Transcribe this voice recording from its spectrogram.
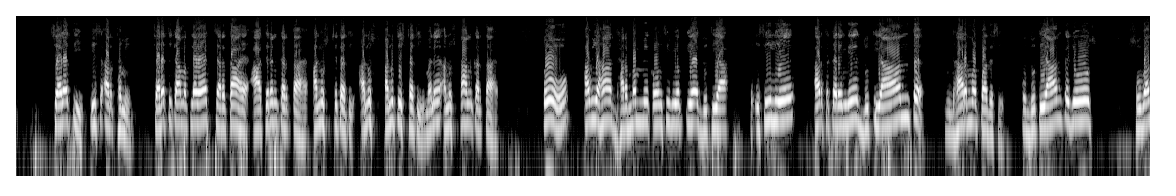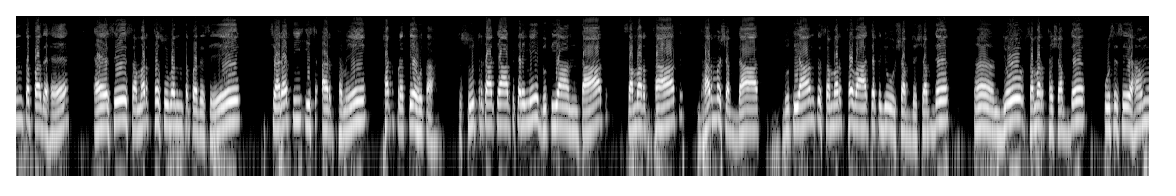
चरती इस अर्थ में। चरति का मतलब है, चरता है, आचरण करता है अनुष्ठित अनुष्ठितति अनुतिष्ठति, मैंने अनुष्ठान करता है। तो अब यहाँ धर्मम में कौन सी विभक्ति है? द्वितीया। तो इसीलिए अर्थ करेंगे द्वितीयांत धर्म पद से। तो द्वितीयांत जो सुबंत पद है, ऐसे समर्थ सुबंत पद से चरति इस अर्थ में ठक प्रत्यय होता है। तो सूत्र का क्या अर्थ करेंगे? द्वितीयांतात समर्थात धर्म शब्दात। द्वितीयांत समर्थवाचक जो शब्द शब्द जो समर्थ शब्द, उससे हम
